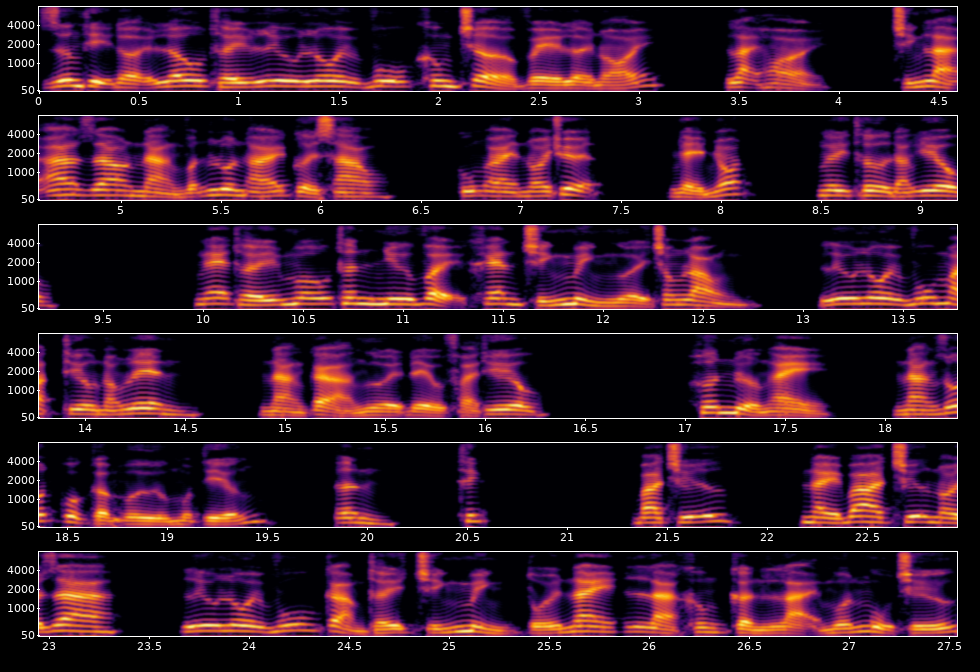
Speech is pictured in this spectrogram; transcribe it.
Dương thị đợi lâu thấy lưu lôi vũ không trở về lời nói, lại hỏi, chính là A Giao nàng vẫn luôn ái cười sao, cũng ai nói chuyện, nhảy nhót, ngây thơ đáng yêu. Nghe thấy mẫu thân như vậy khen chính mình người trong lòng, lưu lôi vũ mặt thiêu nóng lên, nàng cả người đều phải thiêu. Hơn nửa ngày, nàng rốt cuộc cầm ừ một tiếng, ân, thích. Ba chữ, này ba chữ nói ra, lưu lôi vũ cảm thấy chính mình tối nay là không cần lại muốn ngủ chứ,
